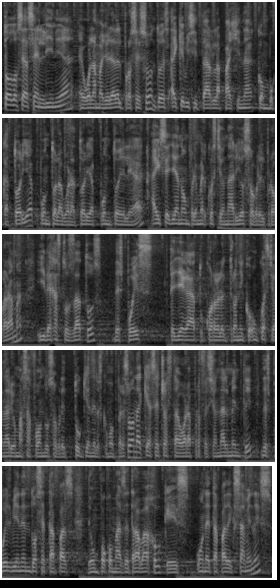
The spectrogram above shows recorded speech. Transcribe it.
todo se hace en línea eh, o la mayoría del proceso, entonces hay que visitar la página convocatoria.laboratoria.la. Ahí se llena un primer cuestionario sobre el programa y dejas tus datos, después te llega a tu correo electrónico un cuestionario más a fondo sobre tú quién eres como persona, qué has hecho hasta ahora profesionalmente. Después vienen dos etapas de un poco más de trabajo, que es una etapa de exámenes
